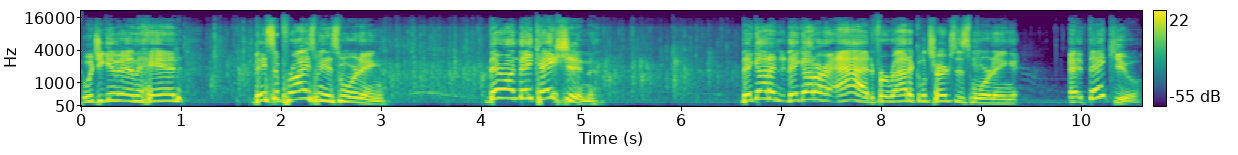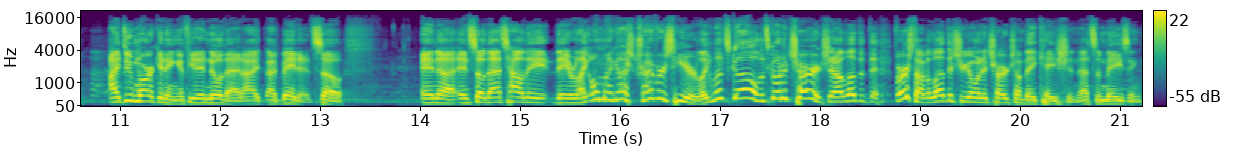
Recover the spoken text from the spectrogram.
Would you give them a hand? They surprised me this morning. They're on vacation. They got, a, they got our ad for Radical Church this morning. Uh, thank you. I do marketing. If you didn't know that, I, I made it. So, and uh, and so that's how they they were like, oh my gosh, Trevor's here. Like, let's go, let's go to church. And I love that. The, first off, I love that you're going to church on vacation. That's amazing.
